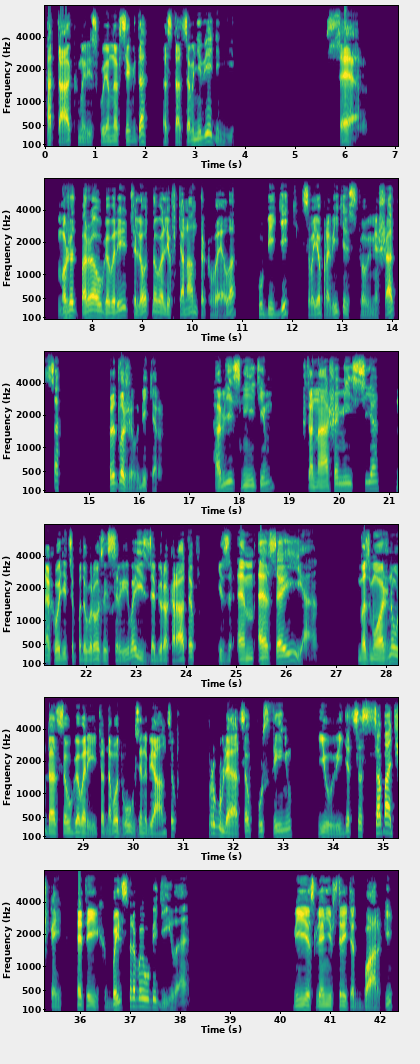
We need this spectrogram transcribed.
А так мы рискуем навсегда остаться в неведении. Сэр, может, пора уговорить летного лейтенанта Квелла убедить свое правительство вмешаться? — предложил Бикер. — Объяснить им, что наша миссия находится под угрозой срыва из-за бюрократов из МСАИА. Возможно, удастся уговорить одного-двух зенобианцев прогуляться в пустыню и увидеться с собачкой. Это их быстро бы убедило. И если они встретят барки,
